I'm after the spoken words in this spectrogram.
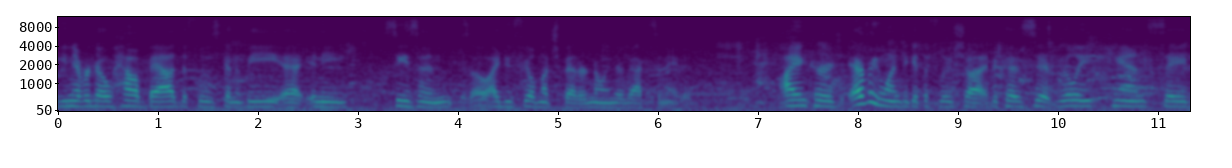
You never know how bad the flu is going to be at any season, so I do feel much better knowing they're vaccinated. I encourage everyone to get the flu shot because it really can save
